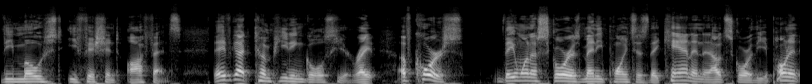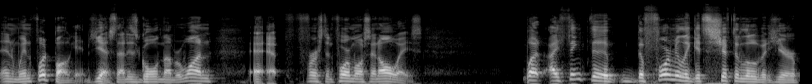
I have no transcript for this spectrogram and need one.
the most efficient offense. They've got competing goals here, right? Of course, they want to score as many points as they can and outscore the opponent and win football games. Yes, that is goal number one, uh, and foremost, and always. But I think the the formula gets shifted a little bit here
